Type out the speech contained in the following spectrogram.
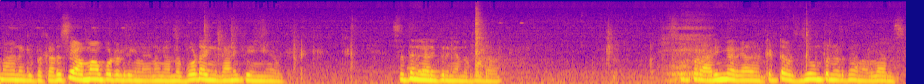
நான் எனக்கு இப்போ கடைசி அம்மா ஃபோட்டோ எடுத்தீங்களா? எனக்கு அந்த ஃபோட்டோ எங்களுக்கு அனுப்பி வைங்க எனக்கு சித்தனுக்கு அனுப்பிடுங்க அந்த ஃபோட்டோவை சூப்பர் அருமையாக இருக்குது அதை கிட்ட ஜூம் பண்ணி எடுத்தால் நல்லா இருந்துச்சு.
